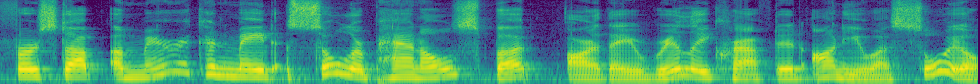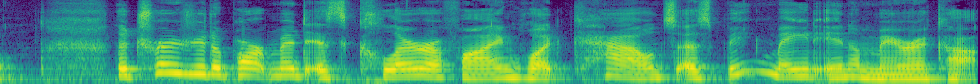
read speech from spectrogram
First up, American made solar panels, but are they really crafted on U.S. soil? The Treasury Department is clarifying what counts as being made in America,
